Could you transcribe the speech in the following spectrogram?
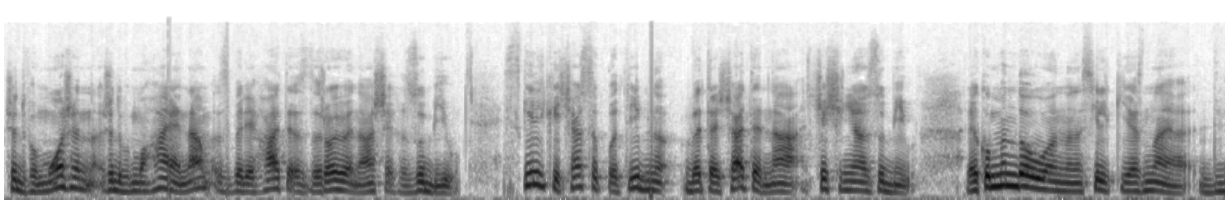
що допоможе, що допомагає нам зберігати здоров'я наших зубів. Скільки часу потрібно витрачати на чищення зубів? Рекомендовано, наскільки я знаю, 2,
